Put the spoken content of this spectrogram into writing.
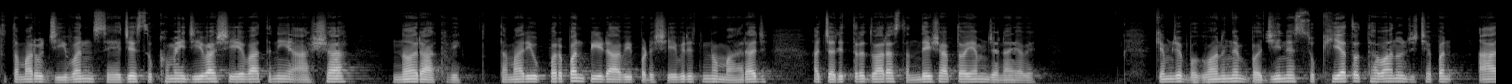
તો તમારું જીવન સહેજે સુખમય જીવાશે એ વાતની આશા ન રાખવી. તમારી ઉપર પણ પીડા આવી પડશે. એવી રીતનો મહારાજ આ ચરિત્ર દ્વારા સંદેશ આપતા એમ જણાય આવે કેમ જે ભગવાનને ભજીને સુખિયા તો થવાનું જ છે, પણ આ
